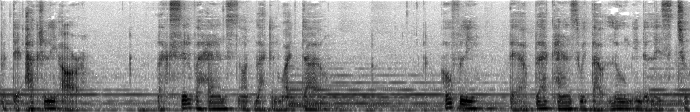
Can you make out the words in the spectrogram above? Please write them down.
but they actually are, like silver hands on black and white dial. Hopefully, there are black hands without lume in the list too.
